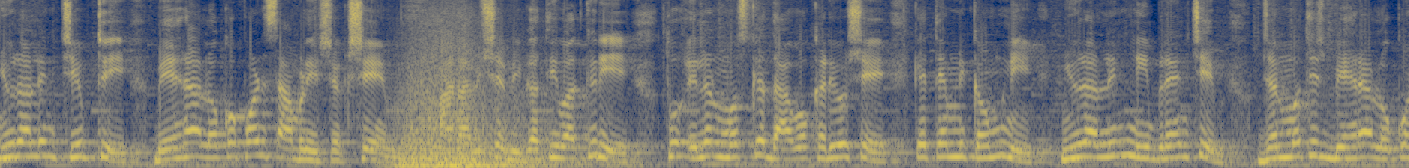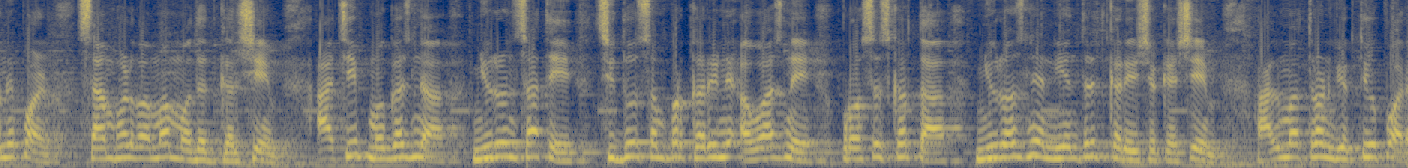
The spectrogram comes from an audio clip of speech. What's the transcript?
ન્યુરાલિંક ચિપથી બહેરા લોકો પણ સાંભળી શકશે. આના વિશે વિગતની વાત કરીએ તો એલન મસ્કે દાવો કર્યો છે કે તેમની કંપની ન્યુરાલિંકની બ્રેન ચિપ જન્મથી જ બહેરા લોકોને પણ સાંભળવામાં મદદ કરશે. આ ચિપ મગજના ન્યુરોન સાથે સીધો સંપર્ક કરીને અવાજને પ્રોસેસ કરતા ન્યુરોન્સને નિયંત્રિત કરી શકે છે. હાલમાં ત્રણ વ્યક્તિઓ પર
